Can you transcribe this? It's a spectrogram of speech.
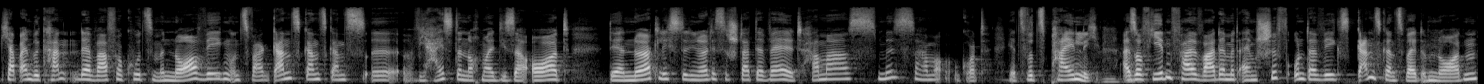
Ich habe einen Bekannten, der war vor kurzem in Norwegen und zwar ganz, ganz, ganz, äh, wie heißt denn nochmal dieser Ort? Der nördlichste, die nördlichste Stadt der Welt, Hammersmith, Hammer, oh Gott, jetzt wird's peinlich. Also auf jeden Fall war der mit einem Schiff unterwegs, ganz, ganz weit im Norden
